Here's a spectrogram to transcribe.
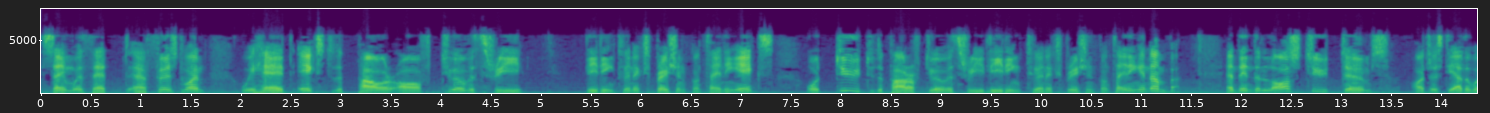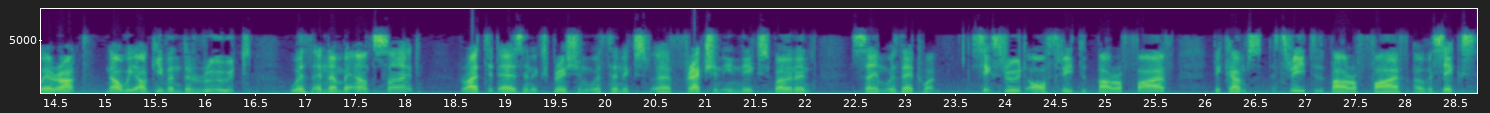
Same with that uh, first one. We had x to the power of 2 over 3 leading to an expression containing x, or 2 to the power of 2 over 3 leading to an expression containing a number. And then the last two terms are just the other way around. Now we are given the root with a number outside, write it as an expression with a uh, fraction in the exponent, same with that one. Sixth root of 3 to the power of 5 becomes 3 to the power of 5 over 6.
